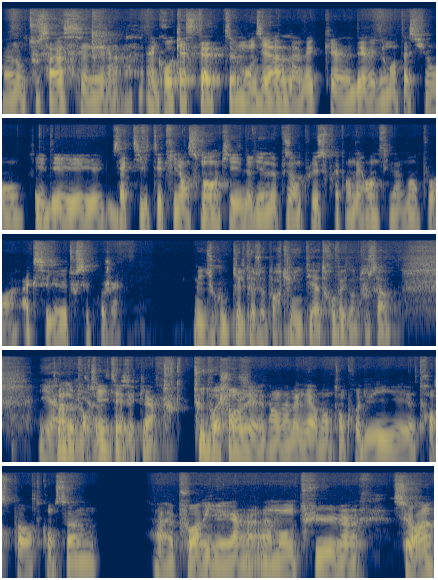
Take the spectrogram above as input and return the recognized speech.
Euh, donc tout ça, c'est un gros casse-tête mondial avec des réglementations et des activités de financement qui deviennent de plus en plus prépondérantes finalement pour accélérer tous ces projets. Mais du coup, quelques opportunités à trouver dans tout ça. Et Plein d'opportunités, c'est clair. Tout, tout, doit changer dans la manière dont on produit, transporte, consomme, euh, pour arriver à un, monde plus euh, serein,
